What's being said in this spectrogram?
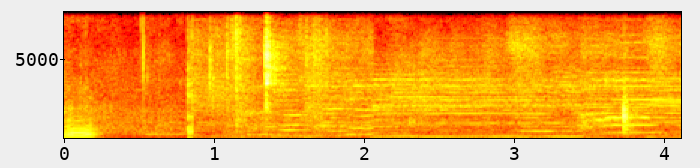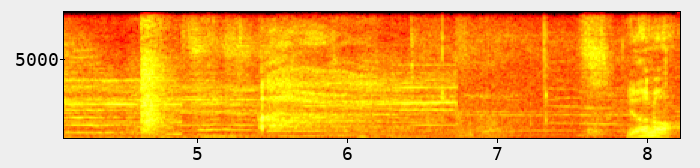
음. 연어.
